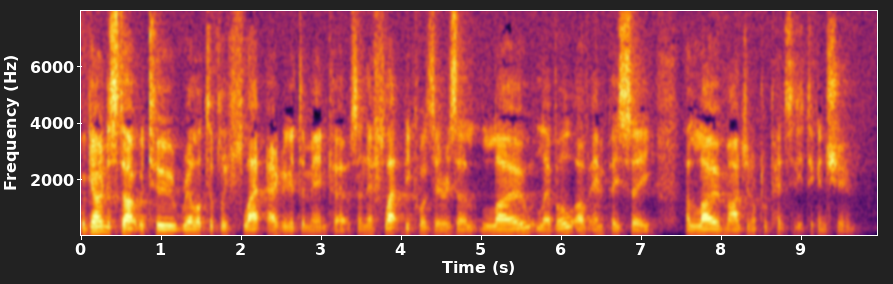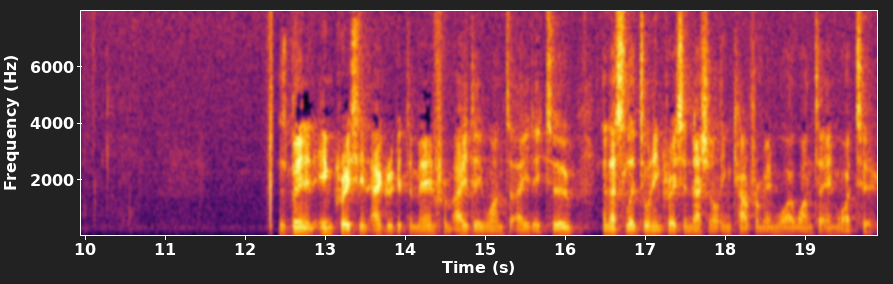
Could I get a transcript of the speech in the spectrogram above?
We're going to start with two relatively flat aggregate demand curves, and they're flat because there is a low level of MPC, a low marginal propensity to consume. There's been an increase in aggregate demand from AD1 to AD2, and that's led to an increase in national income from NY1 to NY2.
